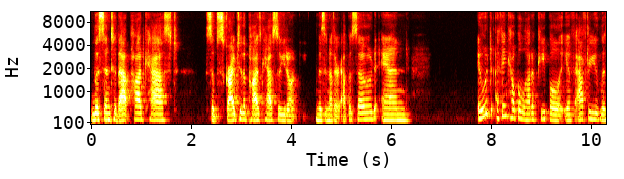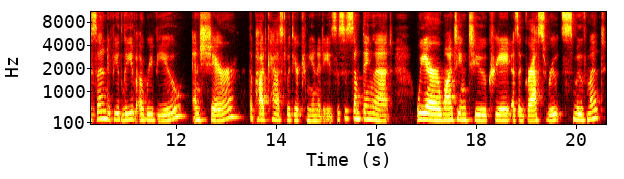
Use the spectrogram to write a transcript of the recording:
Listen to that podcast, subscribe to the podcast so you don't miss another episode. And it would, I think, help a lot of people if after you listened, if you'd leave a review and share the podcast with your communities. This is something that we are wanting to create as a grassroots movement.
